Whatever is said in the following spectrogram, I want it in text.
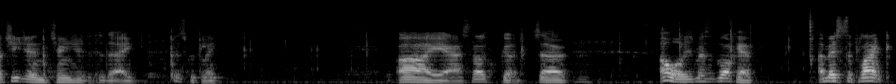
Just gonna cheat it and change it today. Just quickly. Ah, yeah, so that's good. So, oh, well, just missed the block here. I missed the plank.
